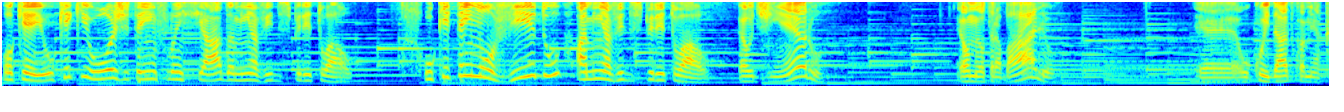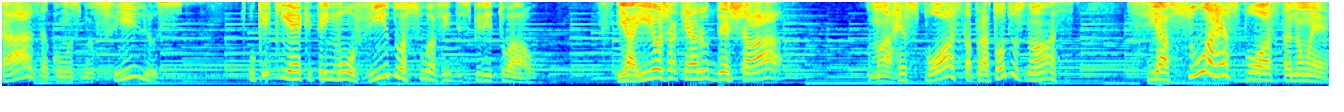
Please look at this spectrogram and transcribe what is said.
ok, o que que hoje tem influenciado a minha vida espiritual? O que tem movido a minha vida espiritual? É o dinheiro? É o meu trabalho? É o cuidado com a minha casa, com os meus filhos? O que, que é que tem movido a sua vida espiritual? E aí eu já quero deixar uma resposta para todos nós. Se a sua resposta não é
